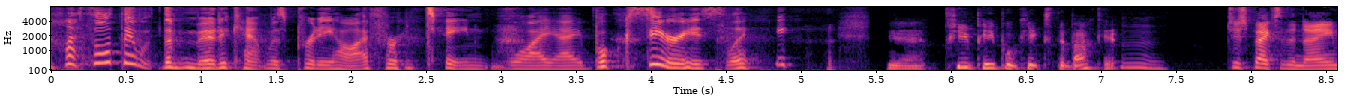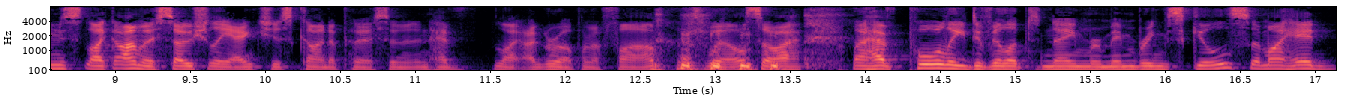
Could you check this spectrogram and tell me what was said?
I thought the, the murder count was pretty high for a teen YA book. Seriously. Yeah, few people kicked the bucket. Hmm. Just back to the names, like I'm a socially anxious kind of person and have like I grew up on a farm as well, so I I have poorly developed name remembering skills. So my head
